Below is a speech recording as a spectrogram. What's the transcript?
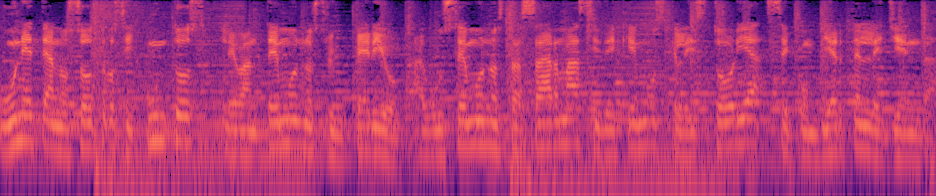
Únete a nosotros y juntos levantemos nuestro imperio, agucemos nuestras armas y dejemos que la historia se convierta en leyenda.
